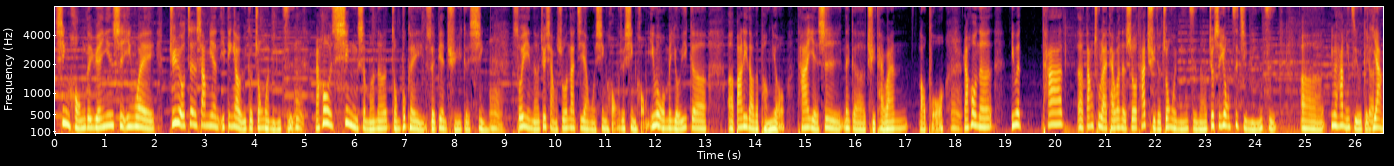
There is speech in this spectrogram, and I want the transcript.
姓洪的原因是因为居留证上面一定要有一个中文名字。嗯，然后姓什么呢？总不可以随便取一个姓。嗯，所以呢，就想说，那既然我姓洪，就姓洪。因为我们有一个呃巴厘岛的朋友，他也是那个娶台湾老婆。嗯，然后呢，因为。他呃，当初来台湾的时候，他取的中文名字呢，就是用自己名字，呃，因为他名字有一个样，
